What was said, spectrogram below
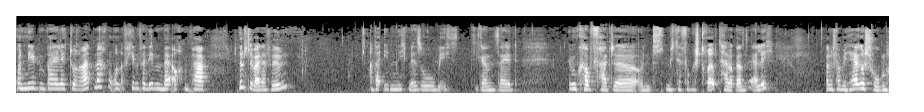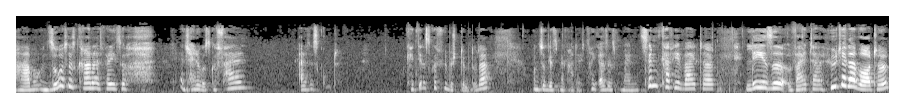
und nebenbei Lektorat machen und auf jeden Fall nebenbei auch ein paar Schnipsel weiterfilmen aber eben nicht mehr so, wie ich die ganze Zeit im Kopf hatte und mich davor gesträubt habe, ganz ehrlich, und vor mir hergeschoben habe. Und so ist es gerade, als wäre ich so, Entscheidung ist gefallen, alles ist gut. Kennt ihr das Gefühl bestimmt, oder? Und so geht es mir gerade. Ich trinke also jetzt meinen Zimtkaffee weiter, lese weiter, Hüte der Worte.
